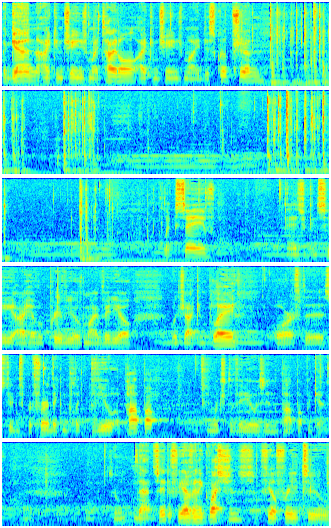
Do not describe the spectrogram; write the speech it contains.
Again, I can change my title, I can change my description. Click Save. And as you can see, I have a preview of my video, which I can play, or if the students prefer, they can click View a pop-up, in which the video is in the pop-up again. So that's it. If you have any questions, feel free to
